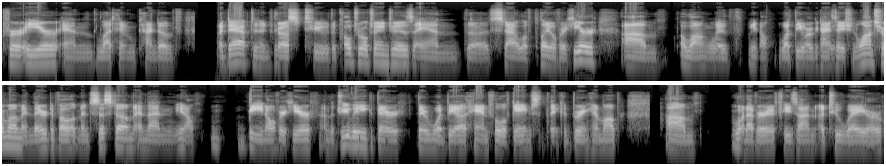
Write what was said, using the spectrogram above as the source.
for a year and let him kind of adapt and adjust to the cultural changes and the style of play over here. Um, along with you know what the organization wants from them and their development system and then you know being over here on the G League there there would be a handful of games that they could bring him up um whatever if he's on a two way or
